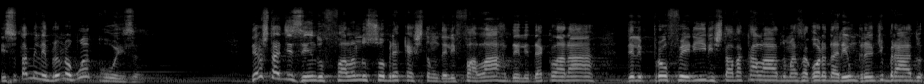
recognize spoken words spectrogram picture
Isso está me lembrando alguma coisa. Deus está dizendo, falando sobre a questão dele falar, dele declarar, dele proferir, estava calado, mas agora darei um grande brado,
